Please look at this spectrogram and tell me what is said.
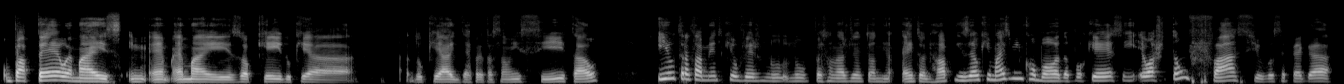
O papel é mais é, é mais ok do que a do que a interpretação em si e tal. E o tratamento que eu vejo no, no, personagem do Anthony, Anthony Hopkins é o que mais me incomoda, porque assim, eu acho tão fácil você pegar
